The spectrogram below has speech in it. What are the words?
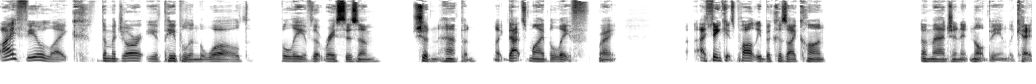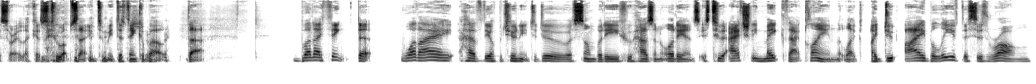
I feel like the majority of people in the world believe that racism shouldn't happen. Like that's my belief, right? I think it's partly because I can't imagine it not being the case, right? Like it's too upsetting to me to think Sure. about that. But I think that what I have the opportunity to do as somebody who has an audience is to actually make that claim that like I do I believe this is wrong.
